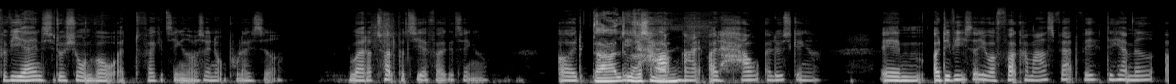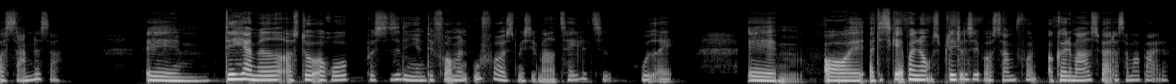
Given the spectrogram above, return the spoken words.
For vi er i en situation, hvor at Folketinget også er enormt polariseret. Nu er der 12 partier i Folketinget. Og et, Der har aldrig et hav, nej, og et hav af løsgængere. Øhm, og det viser jo, at folk har meget svært ved det her med at samle sig. Øhm, det her med at stå og råbe på sidelinjen, det får man uforholdsmæssigt meget taletid ud af. Øhm, og, øh, og det skaber en enorm splittelse i vores samfund, og gør det meget svært at samarbejde.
